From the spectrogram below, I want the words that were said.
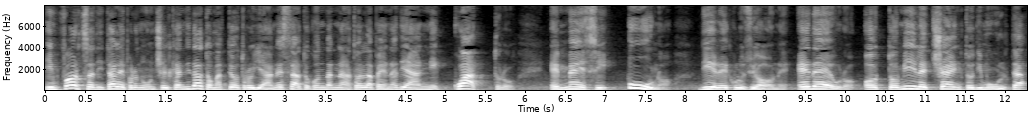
In forza di tale pronuncia il candidato Matteo Troiano è stato condannato alla pena di anni 4 e mesi 1 di reclusione ed euro 8.100 di multa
